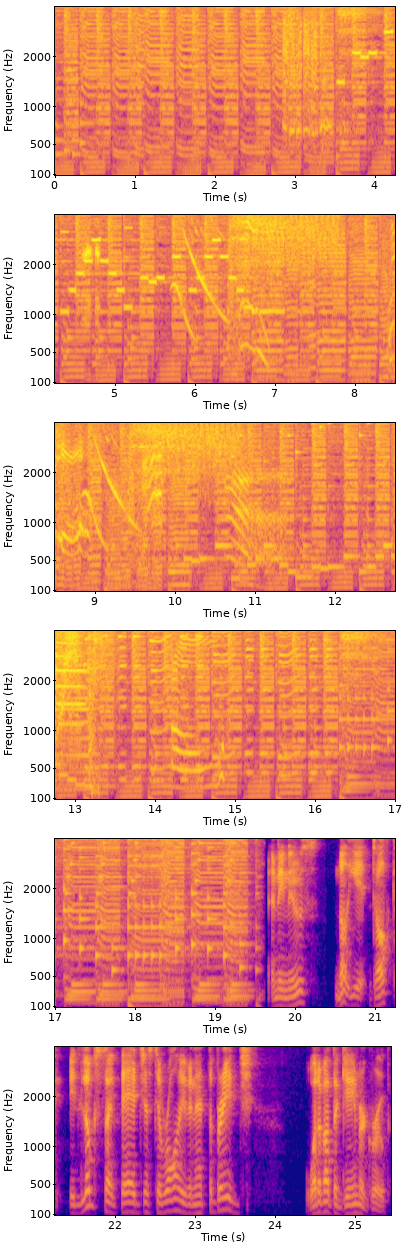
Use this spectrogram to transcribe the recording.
Any news? Not yet, Doc. It looks like they're just arriving at the bridge. What about the gamer group?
